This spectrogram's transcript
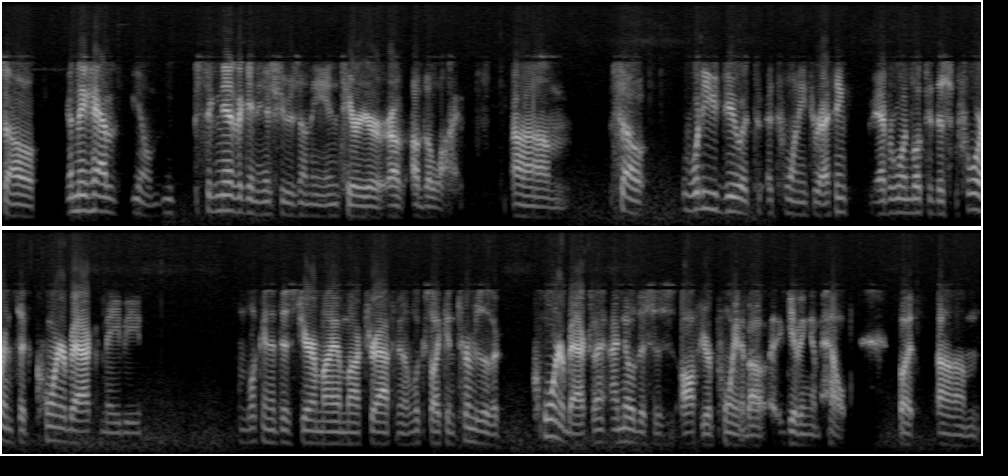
So, and they have you know significant issues on the interior of, of the line. Um, so, what do you do at, at 23? I think everyone looked at this before and said cornerback maybe. I'm looking at this Jeremiah mock draft, and it looks like in terms of the cornerbacks, I, I know this is off your point about giving him help, but um,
